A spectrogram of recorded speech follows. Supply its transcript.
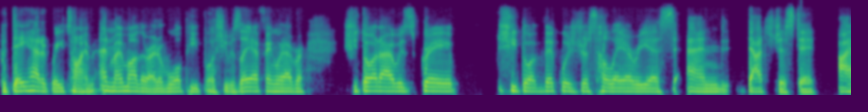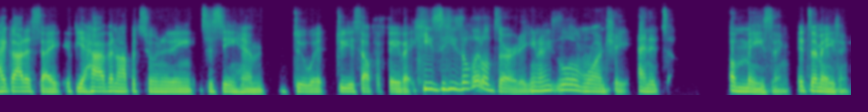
But they had a great time, and my mother, out of all people, she was laughing, whatever. She thought I was great she thought Vic was just hilarious. And that's just it. I gotta say, if you have an opportunity to see him, do it. Do yourself a favor. He's he's a little dirty, you know, he's a little raunchy, and it's amazing. It's amazing.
